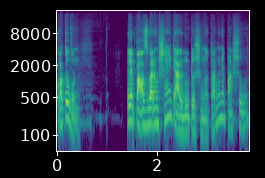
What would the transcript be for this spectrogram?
কত গুণ? তাহলে পাঁচ বারং ষাট আর দুটো শূন্য, তার মানে পাঁচশো গুণ।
